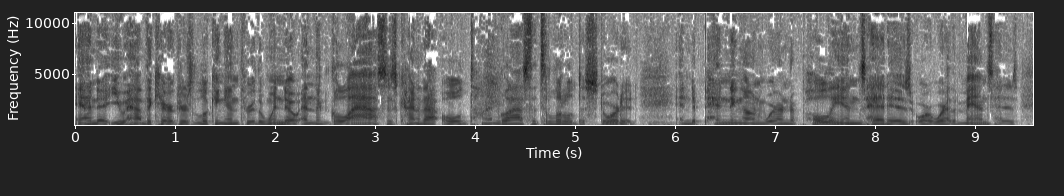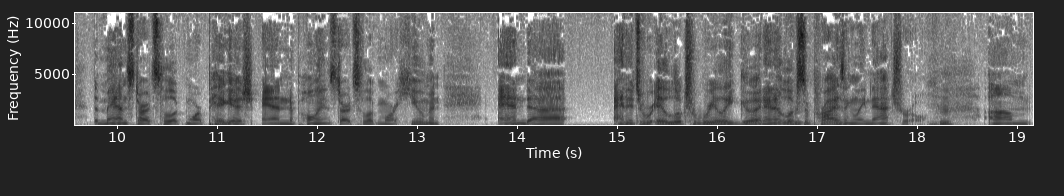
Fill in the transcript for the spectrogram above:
And uh, you have the characters looking in through the window, and the glass is kind of that old time glass that's a little distorted. And depending on where Napoleon's head is or where the man's head is, the man starts to look more piggish, and Napoleon starts to look more human. And uh, and it's it looks really good, and it looks surprisingly natural. Um,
